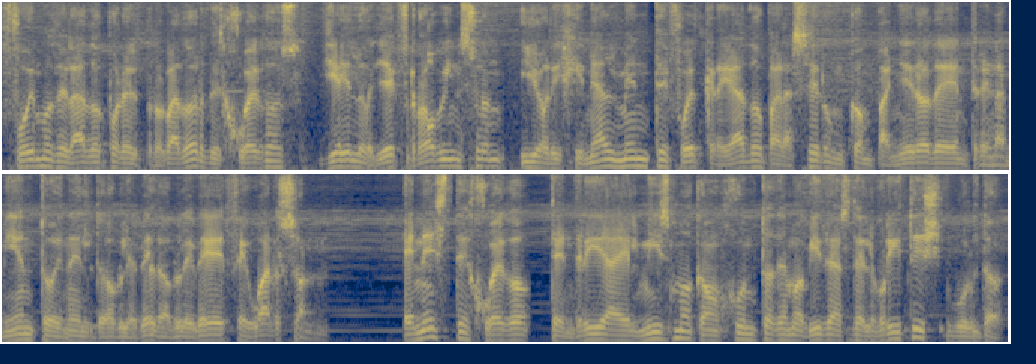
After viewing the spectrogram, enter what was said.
Fue modelado por el probador de juegos, Yellow Jeff Robinson, y originalmente fue creado para ser un compañero de entrenamiento en el WWF Warzone. En este juego, tendría el mismo conjunto de movidas del British Bulldog.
